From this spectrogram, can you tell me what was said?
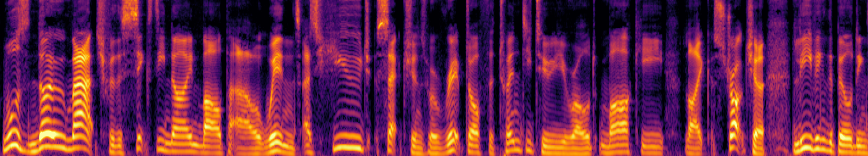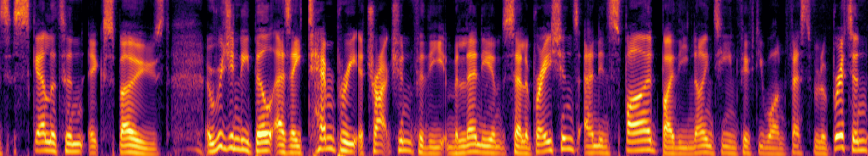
was no match for the 69 mile per hour winds as huge sections were ripped off the 22 year old marquee like structure, leaving the building's skeleton exposed. Originally built as a temporary attraction for the Millennium celebrations and inspired by the 1951 Festival of Britain,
